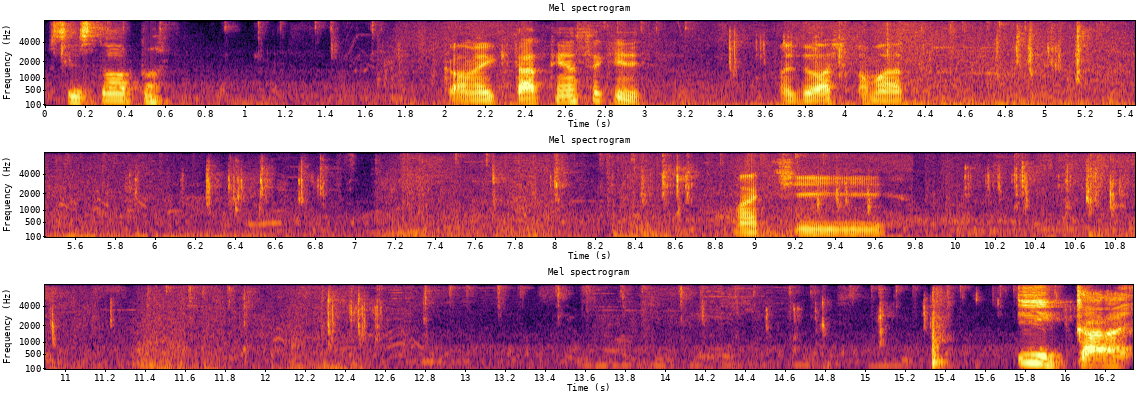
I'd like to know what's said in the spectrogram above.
Vocês topam? Calma aí que tá tenso aqui. Mas eu acho que eu mato. Mate. Ih, caralho.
